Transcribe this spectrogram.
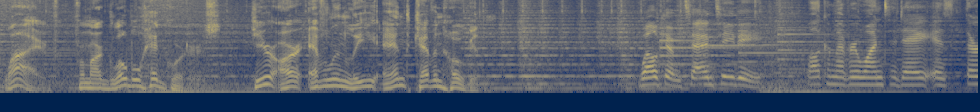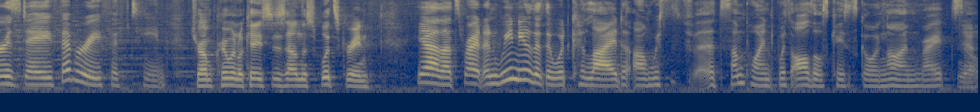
Live from our global headquarters, here are Evelyn Lee and Kevin Hogan. Welcome to NTD. Welcome, everyone. Today is Thursday, February 15. Trump criminal cases on the split screen. Yeah, that's right. And we knew that they would collide um, with at some point with all those cases going on, right? So, yeah.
